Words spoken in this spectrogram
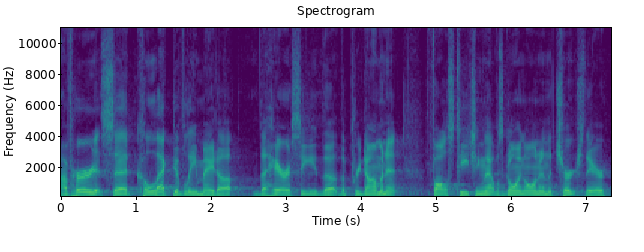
I've heard it said collectively made up the heresy, the, the predominant false teaching that was going on in the church there.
